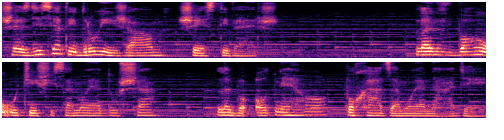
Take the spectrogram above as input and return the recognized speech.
62. žalm, 6. verš Len v Bohu utíši sa moja duša, lebo od Neho pochádza moja nádej.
